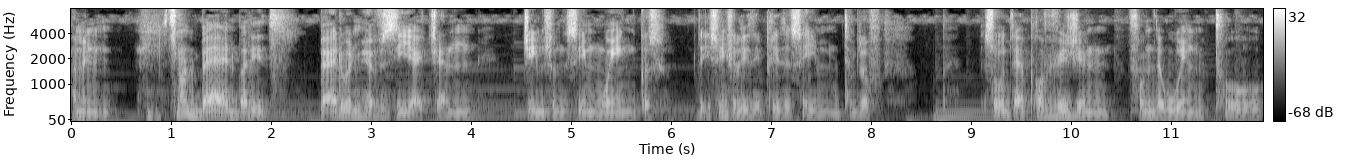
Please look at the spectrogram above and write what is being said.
I mean, it's not bad, but it's bad when you have Ziyech and James on the same wing because they, essentially they play the same in terms of. So their provision from the wing to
